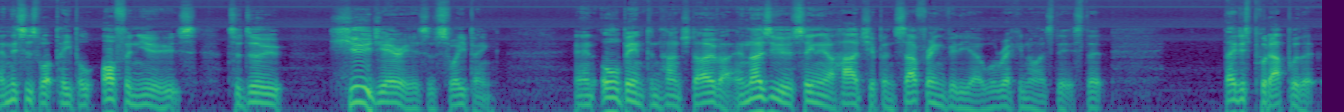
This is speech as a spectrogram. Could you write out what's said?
and this is what people often use to do huge areas of sweeping and all bent and hunched over. And those of you who've seen our hardship and suffering video will recognize this that they just put up with it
